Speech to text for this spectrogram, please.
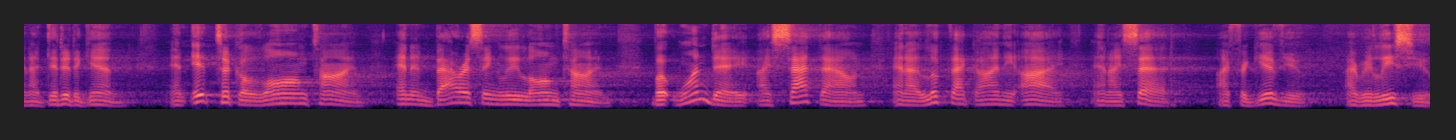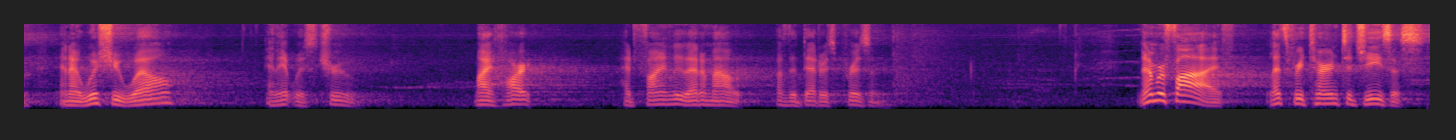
and I did it again. And it took a long time, an embarrassingly long time. But one day I sat down and I looked that guy in the eye and I said, I forgive you, I release you, and I wish you well. And it was true. My heart had finally let him out of the debtor's prison. Number five, let's return to Jesus.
